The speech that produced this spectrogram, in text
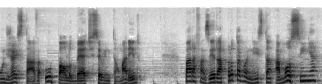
onde já estava o Paulo Betti, seu então marido, para fazer a protagonista, a mocinha,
